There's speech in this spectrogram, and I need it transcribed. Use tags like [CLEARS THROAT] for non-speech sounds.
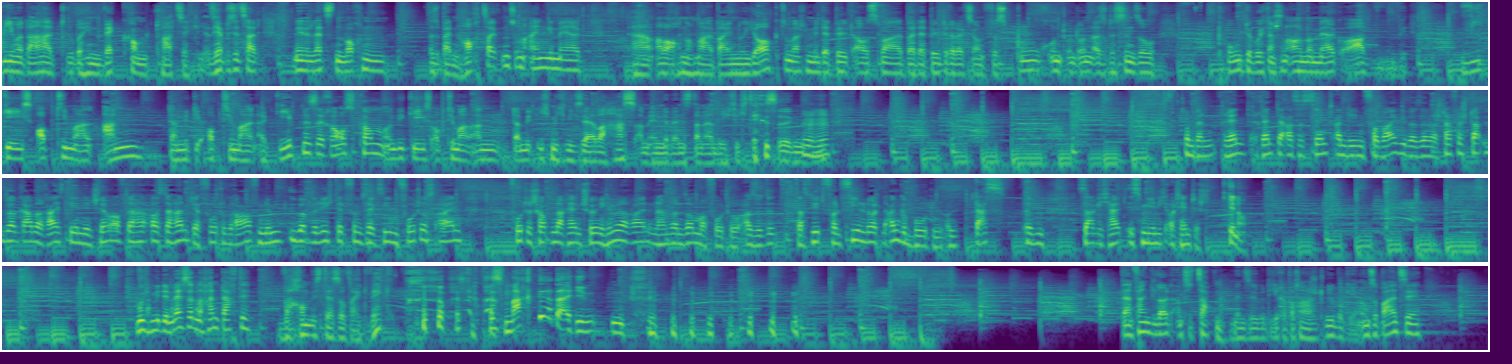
wie man da halt drüber hinwegkommt tatsächlich. Also ich habe es jetzt halt in den letzten Wochen, also bei den Hochzeiten zum einen gemerkt, äh, aber auch nochmal bei New York zum Beispiel mit der Bildauswahl, bei der Bildredaktion fürs Buch und und und. Also das sind so Punkte, wo ich dann schon auch immer merke, oh, wie, wie gehe ich es optimal an, damit die optimalen Ergebnisse rauskommen und wie gehe ich es optimal an, damit ich mich nicht selber hasse am Ende, wenn es dann erledigt [LAUGHS] ist irgendwie. Mhm. Und dann rennt, rennt der Assistent an denen vorbei, wie bei seiner Staffelstabübergabe, reißt denen den Schirm der, aus der Hand. Der Fotograf nimmt überbelichtet 5, 6, 7 Fotos ein, Photoshop nachher einen schönen Himmel rein und dann haben wir ein Sommerfoto. Also das, das wird von vielen Leuten angeboten. Und das, ähm, sage ich halt, ist mir nicht authentisch. Genau. Wo ich mit dem Messer in der Hand dachte, warum ist der so weit weg? [LAUGHS] was, was macht der da hinten? dann fangen die Leute an zu zappen, wenn sie über die Reportage drüber gehen. Und sobald sie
